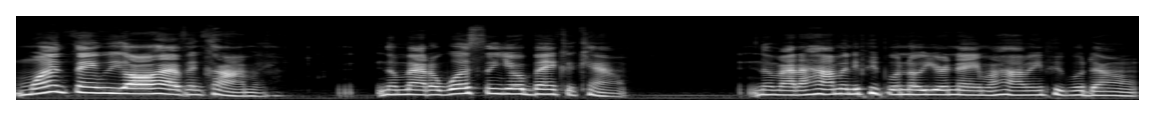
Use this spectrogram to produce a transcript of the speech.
One thing we all have in common no matter what's in your bank account, no matter how many people know your name or how many people don't,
